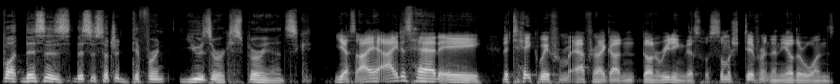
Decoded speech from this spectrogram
but this is this is such a different user experience. Yes, I, I just had a the takeaway from after I got done reading this was so much different than the other ones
